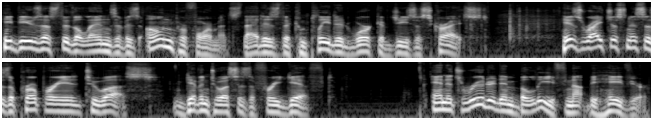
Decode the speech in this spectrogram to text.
He views us through the lens of His own performance, that is, the completed work of Jesus Christ. His righteousness is appropriated to us, given to us as a free gift. And it's rooted in belief, not behavior.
